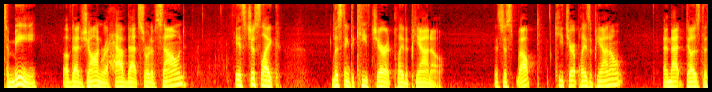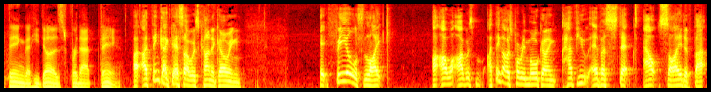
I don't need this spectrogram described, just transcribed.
to me of that genre have that sort of sound. It's just like listening to Keith Jarrett play the piano. It's just well, Keith Jarrett plays a piano, and that does the thing that he does for that thing. I, I think I guess I was kind of going. It feels like I, I, I was. I think I was probably more going. Have you ever stepped outside of that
